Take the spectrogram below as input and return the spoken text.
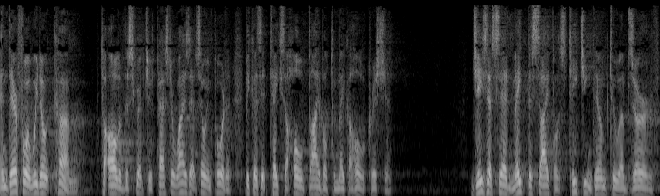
And therefore we don't come to all of the scriptures. Pastor, why is that so important? Because it takes a whole Bible to make a whole Christian. Jesus said, make disciples, teaching them to observe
